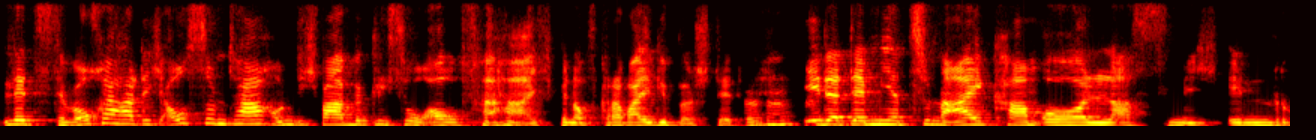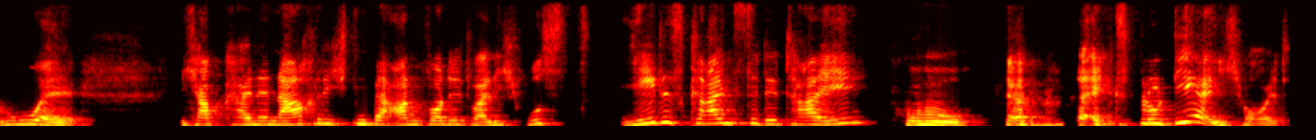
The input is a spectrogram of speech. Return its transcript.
letzte Woche hatte ich auch so einen Tag und ich war wirklich so auf, haha, ich bin auf Krawall gebürstet. Mhm. Jeder, der mir zu nahe kam, oh, lass mich in Ruhe. Ich habe keine Nachrichten beantwortet, weil ich wusste, jedes kleinste Detail, oh, mhm. da explodiere ich heute.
